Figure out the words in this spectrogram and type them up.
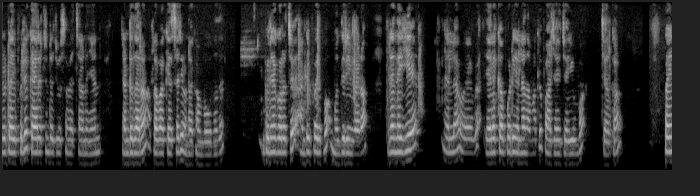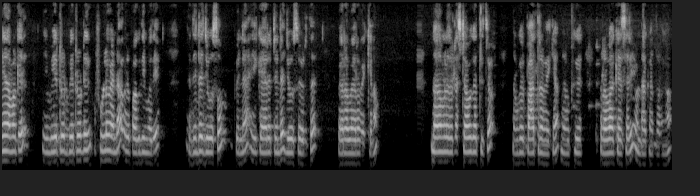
ഒരു ടൈപ്പിൽ ക്യാരറ്റിന്റെ ജ്യൂസും വെച്ചാണ് ഞാൻ രണ്ട് തരം റവ കേസരി ഉണ്ടാക്കാൻ പോകുന്നത്. പിന്നെ കുറച്ച് അണ്ടിപ്പരിപ്പും മുന്തിരിയും വേണം. പിന്നെ നെയ്യ് എല്ലാം ഏ- എല്ലാം നമുക്ക് പാചകം ചെയ്യുമ്പോൾ ചേർക്കാം. അപ്പോൾ ഇനി നമുക്ക് ഈ ബീട്രൂട്ട് ബീട്രൂട്ട് ഫുള്ള് വേണ്ട ഒരു പകുതി മതി. ഇതിന്റെ ജ്യൂസും പിന്നെ ഈ ക്യാരറ്റിന്റെ ജ്യൂസും എടുത്ത് വേറെ വേറെ വെക്കണം. എന്നാൽ നമ്മളിവിടെ സ്റ്റവ് കത്തിച്ചു. നമുക്കൊരു പാത്രം വയ്ക്കാം നമുക്ക് റവ കേസരി ഉണ്ടാക്കാൻ തുടങ്ങാം.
